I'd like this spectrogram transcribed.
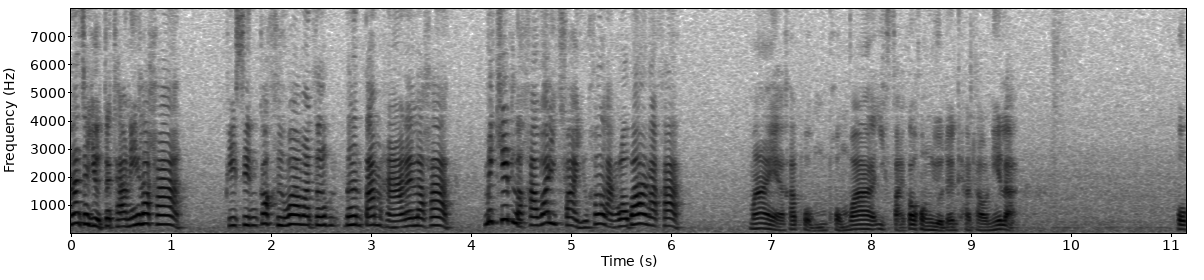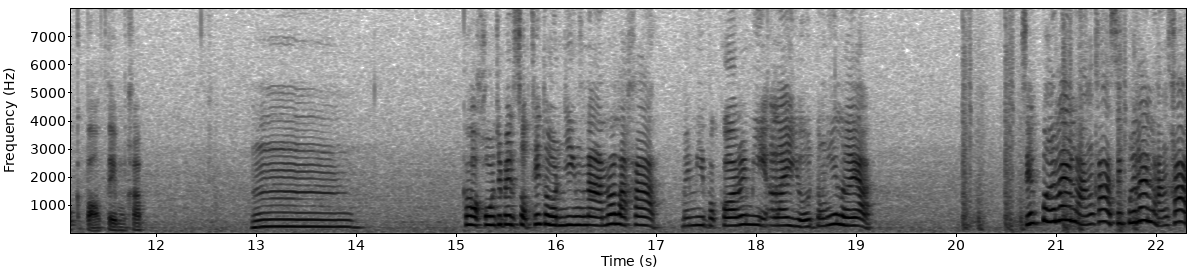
น่าจะอยู่แต่แถวนี้ละค่ะ พี่ซินก็คือว่ามาเดินเดินตามหาเลยละค่ะ ไม่คิดเหรอคะว่าอีกฝ่ายอยู่ข้างหลังเราบ้างอะค่ะ ไม่อะครับ ผมผมว่าอีกฝ่ายก็คงอยู่ในแถวๆนี้แหละโอ้กระเป๋าเต็มครับ อืม ก็คงจะเป็นศพที่โดนยิงนานแล้วล่ะค่ะ ไม่มีอุปกรณ์ไม่มีอะไรอยู่ตรงนี้เลยอะเสียงปืนไล่หลังค่ะเสียงปืนไล่หลังค่ะ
